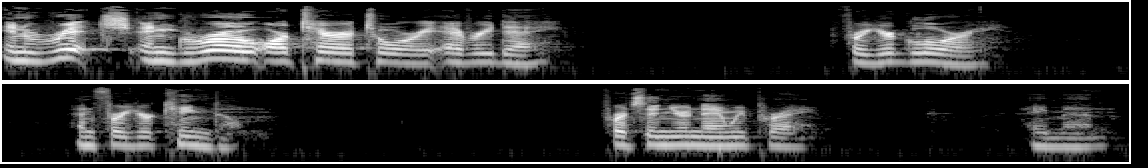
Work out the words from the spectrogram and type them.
enrich and grow our territory every day for your glory and for your kingdom. For it's in your name we pray. Amen.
